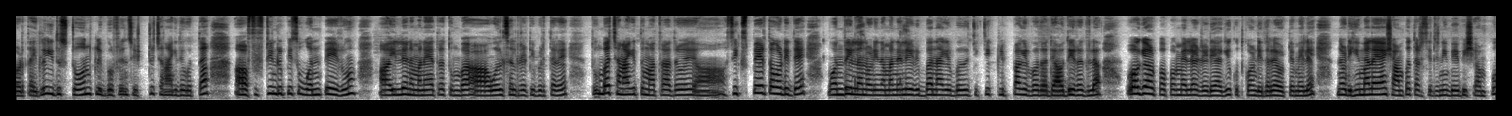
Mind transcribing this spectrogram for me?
ನೋಡ್ತಾ ಇದ್ಲು. ಇದು ಸ್ಟೋನ್ ಕ್ಲಿಪ್ ಫ್ರೆಂಡ್ಸ್ ಎಷ್ಟು ಚೆನ್ನಾಗಿದೆ ಗೊತ್ತಾ? ಫಿಫ್ಟೀನ್ ರುಪೀಸು ಒನ್ ಪೇರು ಇಲ್ಲೇ ನಮ್ಮ ಮನೆ ಹತ್ರ ತುಂಬ ಹೋಲ್ಸೇಲ್ ರೇಟಿಗೆ ಬಿಡ್ತಾರೆ. ತುಂಬ ಚೆನ್ನಾಗಿತ್ತು ಮಾತ್ರ. ಅದು ಸಿಕ್ಸ್ ಪೇರ್ ತೊಗೊಂಡಿದ್ದೆ. ಒಂದು ಇಲ್ಲ ನೋಡಿ ನಮ್ಮ ಮನೇಲಿ ರಿಬ್ಬನ್ ಆಗಿರ್ಬೋದು ಚಿಕ್ಕ ಚಿಕ್ಕ ಕ್ಲಿಪ್ ಆಗಿರ್ಬೋದು, ಅದು ಯಾವುದೂ ಇರೋದಿಲ್ಲ. ಹೋಗಿ ಅವ್ರ ಪಾಪ ಮೇಲೆ ರೆಡಿಯಾಗಿ ಕುತ್ಕೊಂಡಿದ್ದಾಳೆ ಹೊಟ್ಟೆ ಮೇಲೆ. ನೋಡಿ, ಹಿಮಾಲಯ ಶಾಂಪು ತರಿಸಿದ್ದೀನಿ ಬೇಬಿ ಶಾಂಪು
